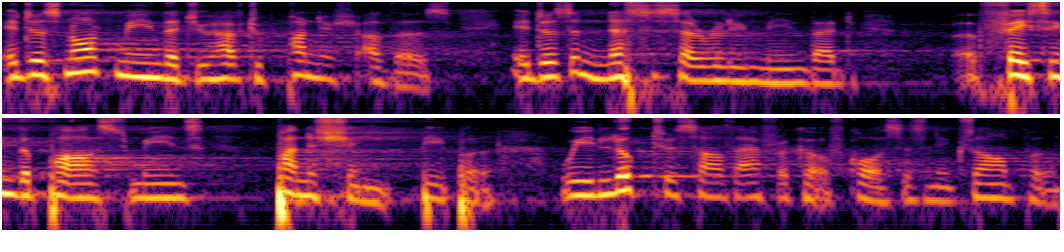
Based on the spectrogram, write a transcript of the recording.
It does not mean that you have to punish others. It doesn't necessarily mean that uh, facing the past means punishing people. We look to South Africa, of course, as an example,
